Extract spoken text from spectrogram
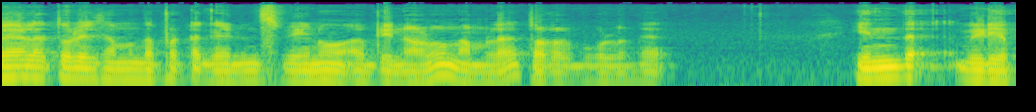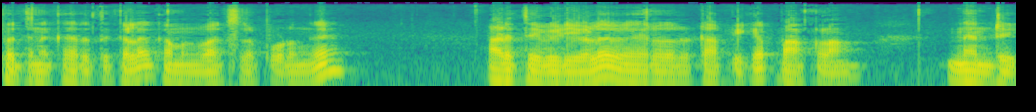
வேலை தொழில் சம்மந்தப்பட்ட கைடன்ஸ் வேணும் அப்படின்னாலும் நம்மளை தொடர்பு கொள்ளுங்கள் இந்த வீடியோ பற்றின கருத்துக்களை கமெண்ட் பாக்ஸில் போடுங்க. அடுத்த வீடியோவில் வேறொரு டாப்பிக்கை பார்க்கலாம். நன்றி.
